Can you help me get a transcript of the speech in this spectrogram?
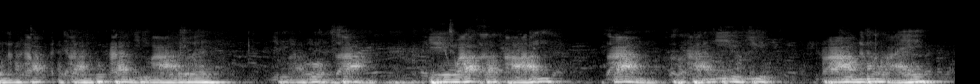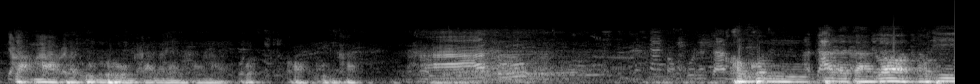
นนะครับ อาจารย์ทุกท่านที่มาเลยที่มาร่วมสร้างเทวสถาน สร้างสถานที่ที่พราหมณ์ทั้งหลายจะมาประชุมรวมกันในอนาคตขอบคุณครับสาธุขอบคุณอาจารย์ขอบคุณท่านอาจารย์ยอดนะครับที่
